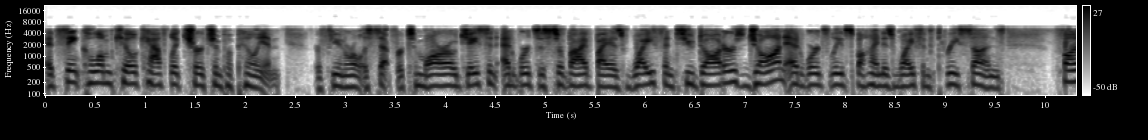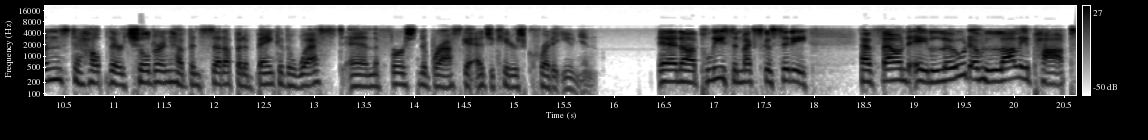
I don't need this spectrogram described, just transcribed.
at St. Columbkille Catholic Church in Papillion. Their funeral is set for tomorrow. Jason Edwards is survived by his wife and two daughters. John Edwards leaves behind his wife and three sons. Funds to help their children have been set up at a Bank of the West and the First Nebraska Educators Credit Union. And uh, police in Mexico City have found a load of lollipops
